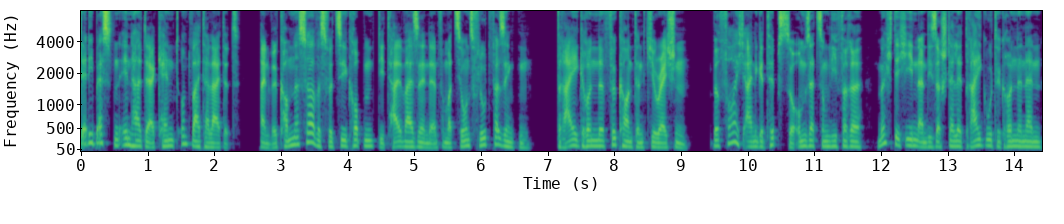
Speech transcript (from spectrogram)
der die besten Inhalte erkennt und weiterleitet. Ein willkommener Service für Zielgruppen, die teilweise in der Informationsflut versinken. Drei Gründe für Content Curation. Bevor ich einige Tipps zur Umsetzung liefere, möchte ich Ihnen an dieser Stelle drei gute Gründe nennen,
